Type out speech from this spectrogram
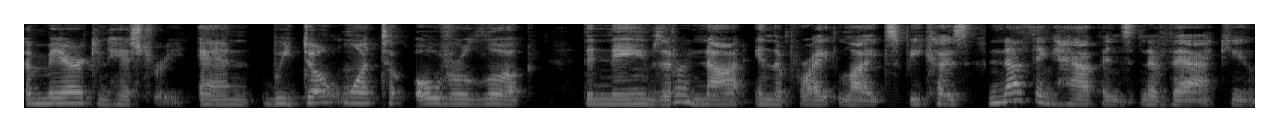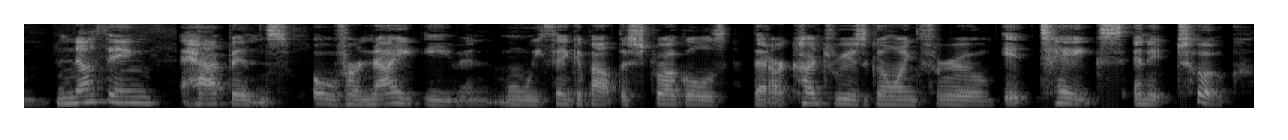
American history. And we don't want to overlook the names that are not in the bright lights because nothing happens in a vacuum. Nothing happens overnight, even when we think about the struggles that our country is going through. It takes and it took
